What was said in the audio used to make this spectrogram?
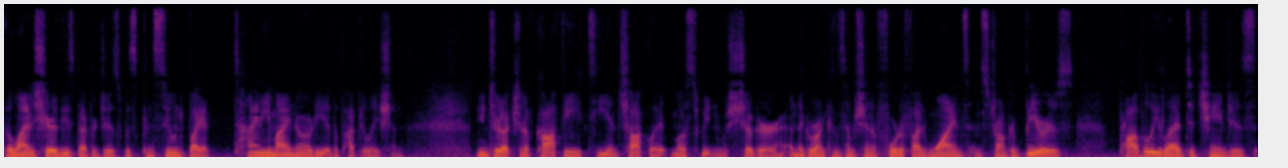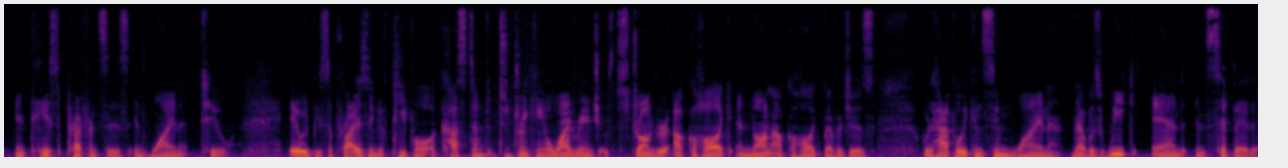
The lion's share of these beverages was consumed by a tiny minority of the population. The introduction of coffee, tea, and chocolate, most sweetened with sugar, and the growing consumption of fortified wines and stronger beers probably led to changes in taste preferences in wine too. It would be surprising if people accustomed to drinking a wide range of stronger alcoholic and non alcoholic beverages would happily consume wine that was weak and insipid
